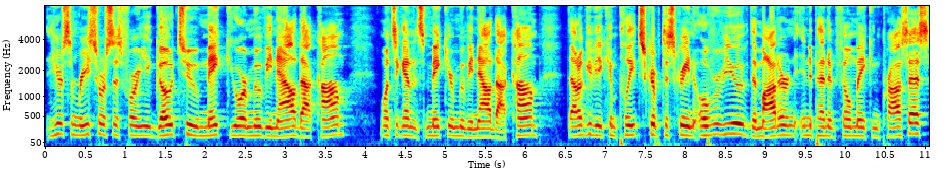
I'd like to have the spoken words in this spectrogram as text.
here's some resources for you. Go to makeyourmovienow.com. Once again, it's makeyourmovienow.com. That'll give you a complete script to screen overview of the modern independent filmmaking process.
